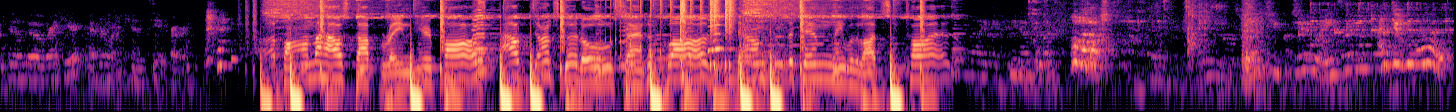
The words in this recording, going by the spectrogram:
It'll go right here. Everyone can see it forever. Up on the housetop, reindeer paws. Out jumps good old Santa Claus. Down through the chimney with lots of toys. Oh oh what did you do, Ainslee? I don't know.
